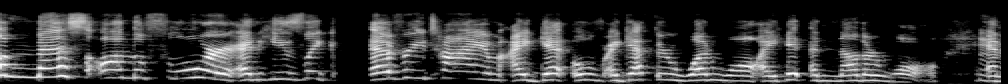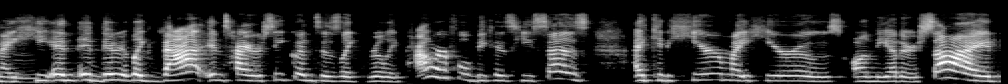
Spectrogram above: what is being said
a mess on the floor and he's like every time I get over I get through one wall, I hit another wall. Mm-hmm. And I he and, and there like that entire sequence is like really powerful because he says I can hear my heroes on the other side,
